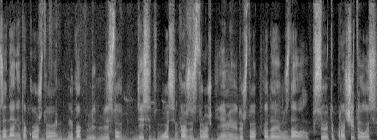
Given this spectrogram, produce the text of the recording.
задание такое, что, ну как, листов 10-8 каждой строчки. Я имею в виду, что когда я его сдавал, все это прочитывалось.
